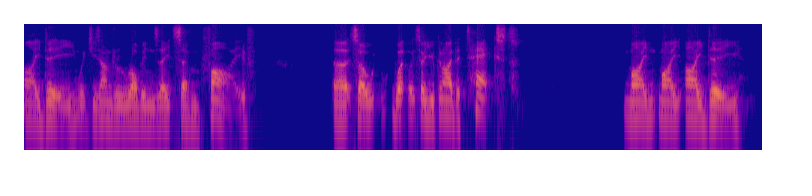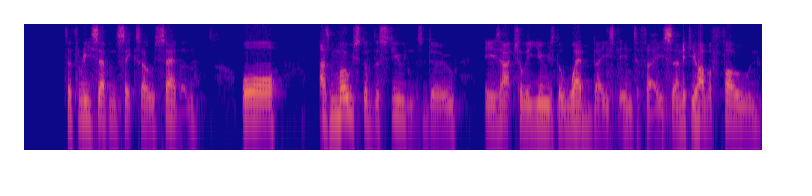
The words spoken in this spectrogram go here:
ID, which is Andrew Robbins 875, uh, so, so you can either text my, my ID to 37607 or as most of the students do is actually use the web-based interface. And if you have a phone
